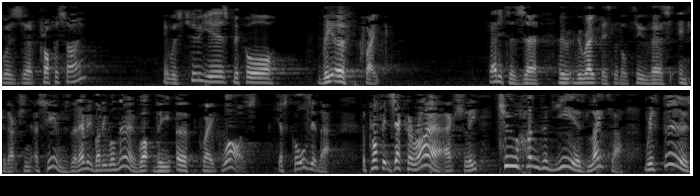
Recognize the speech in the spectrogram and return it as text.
was uh, prophesying? It was two years before the earthquake. The Editors uh, who, who wrote this little two-verse introduction assumes that everybody will know what the earthquake was. Just calls it that. The prophet Zechariah actually, 200 years later, refers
